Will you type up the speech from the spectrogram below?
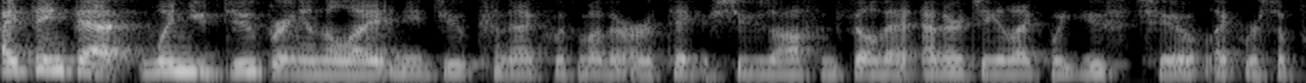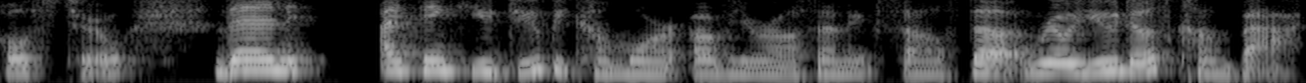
i think that when you do bring in the light and you do connect with mother earth take your shoes off and feel that energy like we used to like we're supposed to then i think you do become more of your authentic self the real you does come back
